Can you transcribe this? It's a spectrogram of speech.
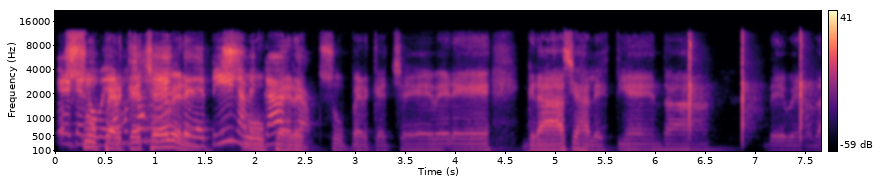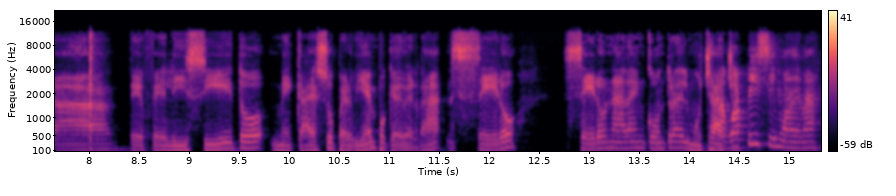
eh, que lo vea que mucha chévere. gente de pinga, me Súper, encanta. súper que chévere. Gracias a la tienda. De verdad, te felicito. Me caes súper bien porque de verdad, cero, cero nada en contra del Está muchacho. guapísimo, además.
